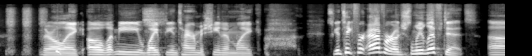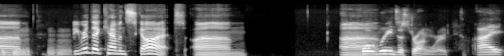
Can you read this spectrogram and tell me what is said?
They're all like, oh, let me wipe the entire machine. I'm like, "Ugh, it's gonna take forever. Just let me lift it. Um, Mhm, mhm. we read that Kevin Scott. Um, Well, um, read's a strong word. I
